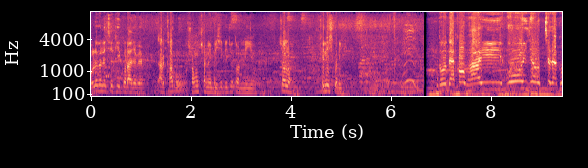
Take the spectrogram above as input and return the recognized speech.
বলে ফেলেছি কি করা যাবে। আর খাব সমস্যা নেই বেশি কিছু তো আর নেইও। চলো ফিনিশ করি। তো দেখো ভাই ওই যে হচ্ছে দেখো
